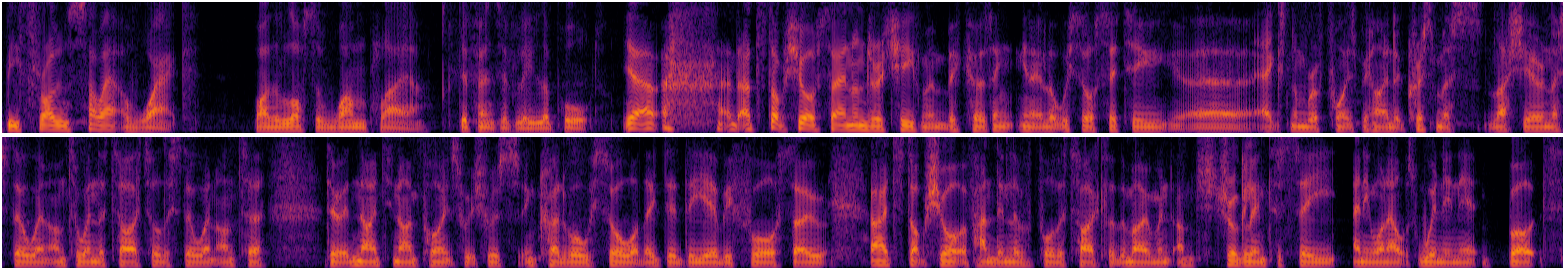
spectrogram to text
be thrown so out of whack by the loss of one player defensively, Laporte? Yeah, I'd stop short of saying underachievement because I think, you know, look, we saw City uh, X number of points behind at Christmas last year and they still went on to win the title. They still went on to do it 99 points, which was incredible. We saw what they did the year before. So I'd stop short of handing Liverpool the title at the moment. I'm struggling to see anyone else winning it, but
